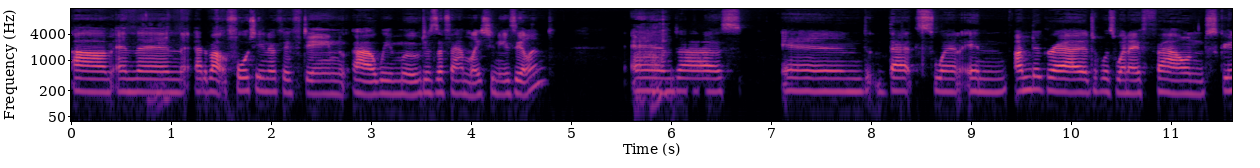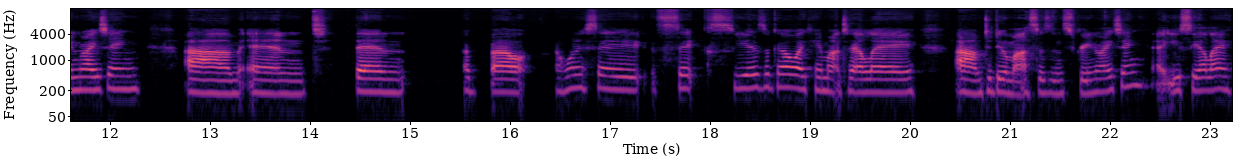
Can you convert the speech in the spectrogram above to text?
Um, and then at about 14 or 15, uh, we moved as a family to New Zealand. Uh-huh. And uh, and that's when in undergrad was when I found screenwriting. Um, and then about I want to say six years ago, I came out to LA um, to do a master's in screenwriting at UCLA,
